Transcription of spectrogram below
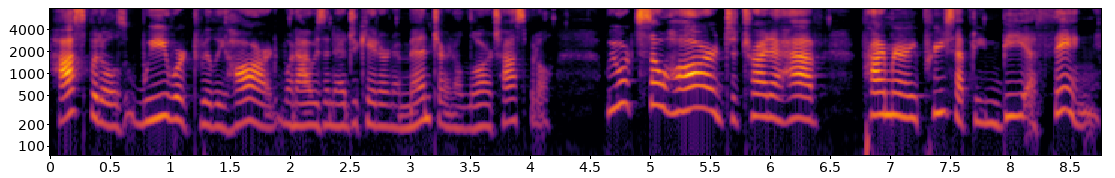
hospitals, we worked really hard when I was an educator and a mentor in a large hospital we worked so hard to try to have primary precepting be a thing.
